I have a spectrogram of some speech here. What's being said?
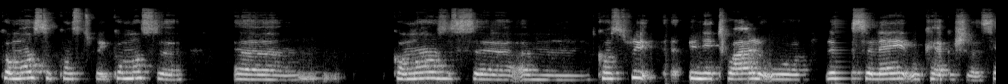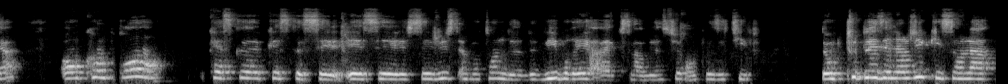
comment se construit, comment se, euh, comment se construit une étoile ou le soleil ou quelque chose, on comprend qu'est-ce que qu'est-ce que c'est? Et c'est juste important de, de vibrer avec ça, bien sûr, en positif. Donc toutes les énergies qui sont là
